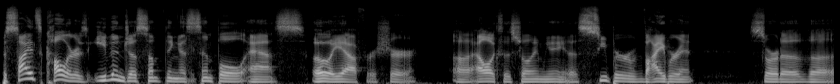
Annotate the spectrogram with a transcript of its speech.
besides colors, even just something as simple as oh yeah, for sure. Uh, Alex is showing me a super vibrant sort of uh,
